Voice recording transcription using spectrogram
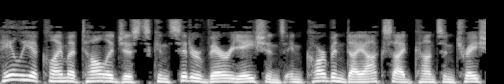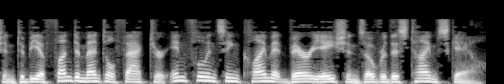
Paleoclimatologists consider variations in carbon dioxide concentration to be a fundamental factor influencing climate variations over this time scale.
